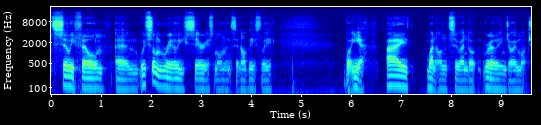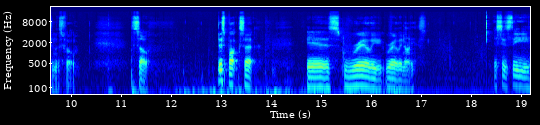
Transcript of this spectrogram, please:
silly film um, with some really serious moments in obviously but yeah I went on to end up really enjoying watching this film so this box set is really, really nice. This is the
